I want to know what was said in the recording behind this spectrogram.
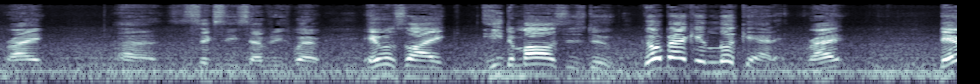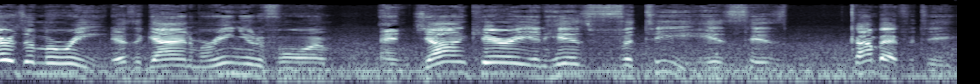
right? Uh, 60s, 70s, whatever. It was like he demolished this dude. Go back and look at it, right? There's a Marine. There's a guy in a Marine uniform, and John Kerry and his fatigue, his, his combat fatigue,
